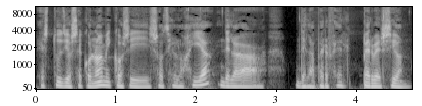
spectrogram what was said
estudios económicos y sociología de la, de la perversión.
